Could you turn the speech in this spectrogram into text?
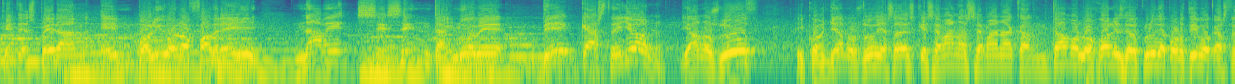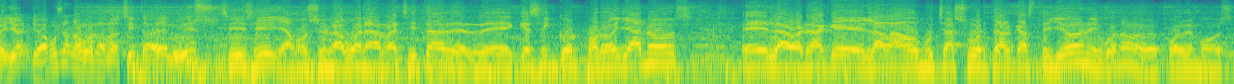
que te esperan en Polígono Fadrell, nave 69 de Castellón. Llanos Luz. Y con Llanos Luz ya sabes que semana a semana cantamos los goles del Club Deportivo Castellón. Llevamos una buena rachita, ¿eh, Luis? Sí, sí, llevamos una buena rachita desde que se incorporó Llanos. Eh, la verdad que le ha dado mucha suerte al Castellón y bueno, eh, podemos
